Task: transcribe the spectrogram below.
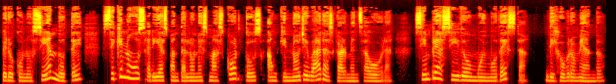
Pero conociéndote, sé que no usarías pantalones más cortos aunque no llevaras garments ahora. Siempre has sido muy modesta, dijo bromeando.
